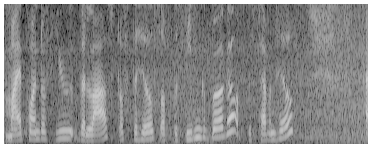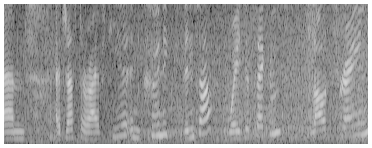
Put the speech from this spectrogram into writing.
my point of view the last of the hills of the Siebengebirge, of the seven hills. And I just arrived here in Königswinter. Wait a second, loud train.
